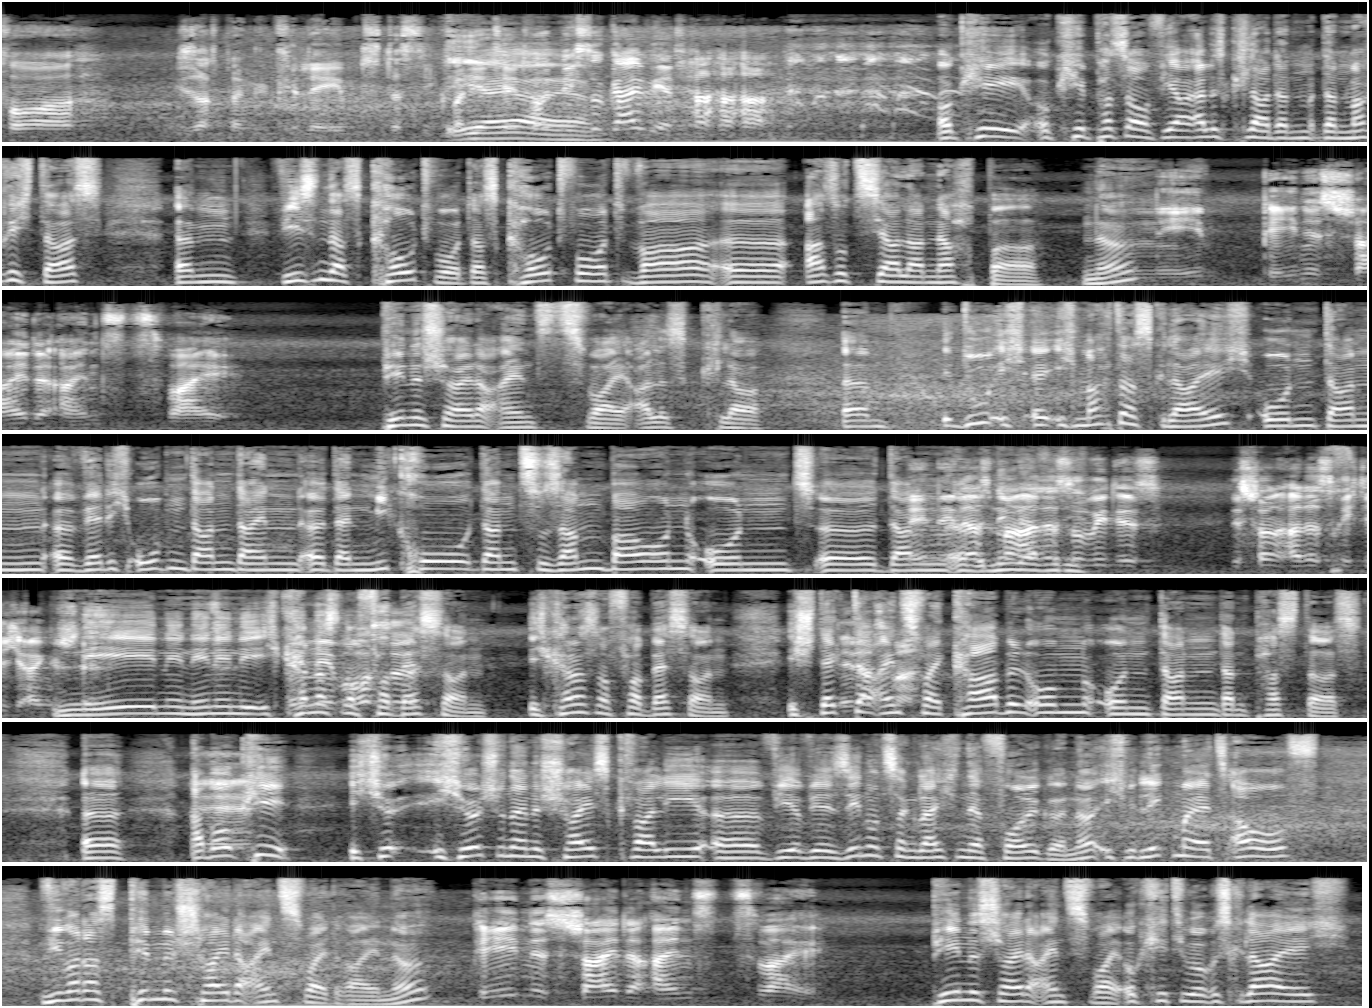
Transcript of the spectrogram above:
vor, wie sagt man, geclaimed, dass die Qualität heute nicht so geil wird. Okay, okay, pass auf, ja, alles klar, dann, dann mache ich das. Ähm, wie ist denn das Codewort? Das Codewort war äh, asozialer Nachbar, ne? nee, Penisscheide 1, 2. Penisscheide 1, 2, alles klar. Ähm, du, ich, äh, ich mach das gleich und dann äh, werde ich oben dann dein, äh, dein Mikro dann zusammenbauen und äh, dann Nee, nee, äh, lass nehmen mal alles so wie es ist. Ist schon alles richtig eingestellt. Nee, nee, nee, nee, nee, ich kann Nee, das nee, noch verbessern. Ich kann das noch verbessern. Ich steck da ein, mal. zwei Kabel um und dann, dann passt das. Äh, aber okay, ich, ich höre schon deine Scheißquali. Äh, wir, wir sehen uns dann gleich in der Folge, ne? Ich leg mal jetzt auf. Wie war das? Pimmelscheide 1, 2, 3, ne? Penisscheide 1, 2. Penisscheide 1, 2. Okay, Tibor, bis gleich.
